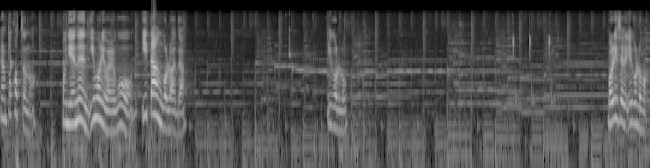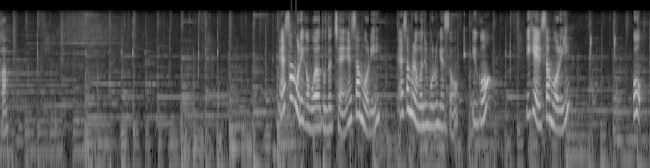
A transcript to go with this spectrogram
얘랑 똑같잖아 그럼 얘는 이 머리 말고 이 따은 걸로 하자. 이걸로. 머리색을 이걸로 바꿔. 엘사머리가 뭐야 도대체? 엘사머리? 엘사머리가 뭔지 모르겠어. 이거? 이게 엘사머리? 어?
